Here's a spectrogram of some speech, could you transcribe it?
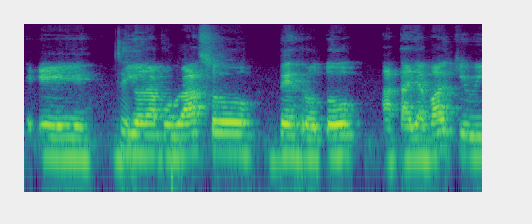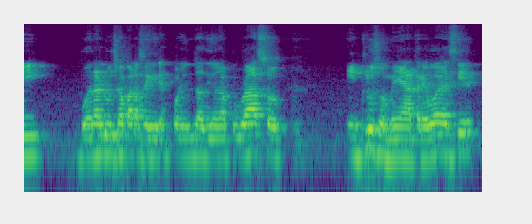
Eh, Diona Purrazzo derrotó a Taya Valkyrie. Buena lucha para seguir exponiendo a Diona Purrazzo. Incluso me atrevo a decir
